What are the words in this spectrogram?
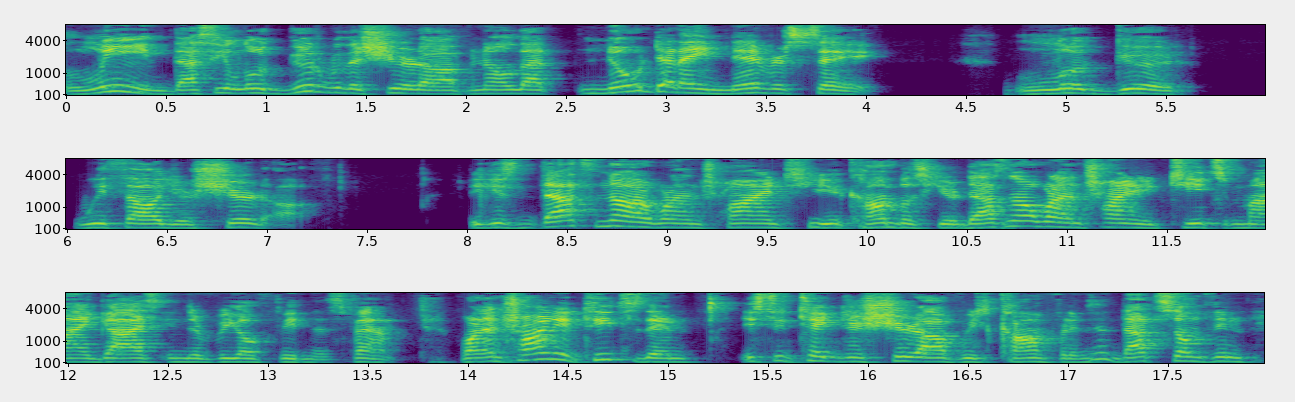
lean? Does he look good with the shirt off and all that? Note that I never say look good without your shirt off because that's not what I'm trying to accomplish here. That's not what I'm trying to teach my guys in the real fitness fam. What I'm trying to teach them is to take their shirt off with confidence, and that's something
